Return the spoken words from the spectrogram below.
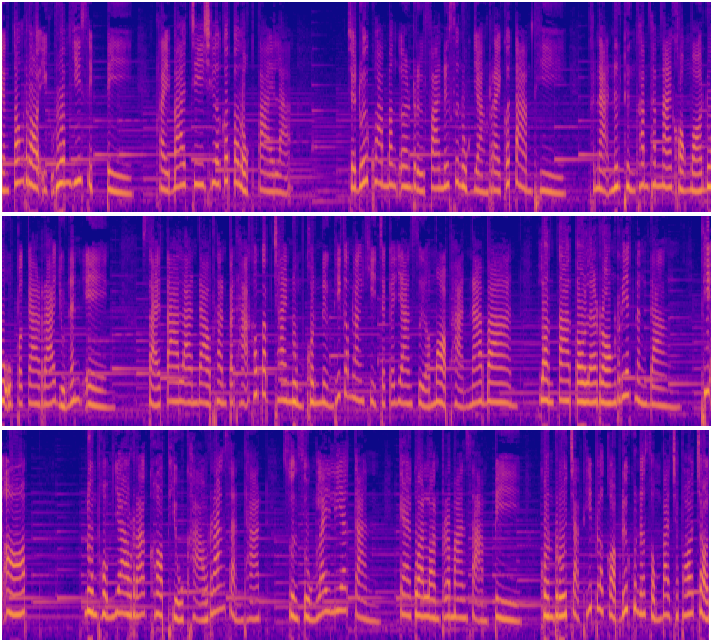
ยังต้องรออีกร่วม 20 ปี ใครบ้าจี้เชื่อก็ตลกตายละจะด้วยความบังเอิญหรือฟ้านึกสนุกอย่างไรก็ตามที ขณะนึกถึงคำทำนายของหมอดูอุปการะอยู่นั่นเอง สายตาลานดาวพลันปะทะเข้ากับชายหนุ่มคนหนึ่งที่กำลังขี่จักรยานเสือหมอบผ่านหน้าบ้าน หล่อนตาโตและร้องเรียกดังๆ พี่ออฟ หนุ่มผมยาวระคอผิวขาวร่างสันทัด ส่วนสูงไล่เลี่ยกกัน แก่กว่าหลอนประมาณ 3 ปี คนรู้จักที่ประกอบด้วยคุณสมบัติเฉพาะเจาะ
